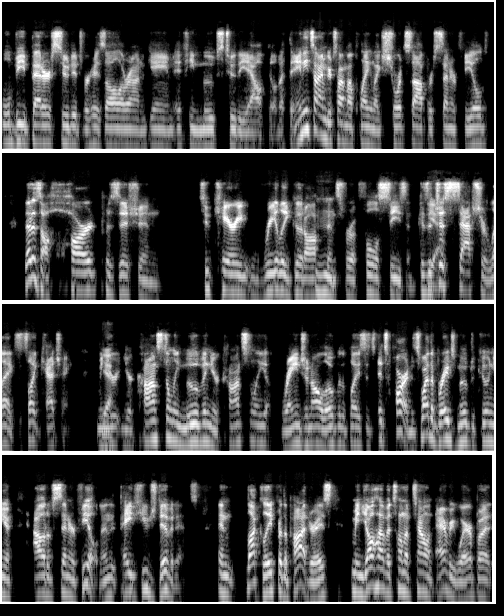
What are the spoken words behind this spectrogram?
will be better suited for his all-around game if he moves to the outfield. At the anytime you're talking about playing like shortstop or center field, that is a hard position to carry really good mm-hmm. offense mm-hmm. for a full season because it yeah. just saps your legs. It's like catching. I mean, yeah. you're you're constantly moving, you're constantly ranging all over the place. It's it's hard. It's why the Braves moved Acuna out of center field, and it paid huge dividends. And luckily for the Padres, I mean, y'all have a ton of talent everywhere. But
